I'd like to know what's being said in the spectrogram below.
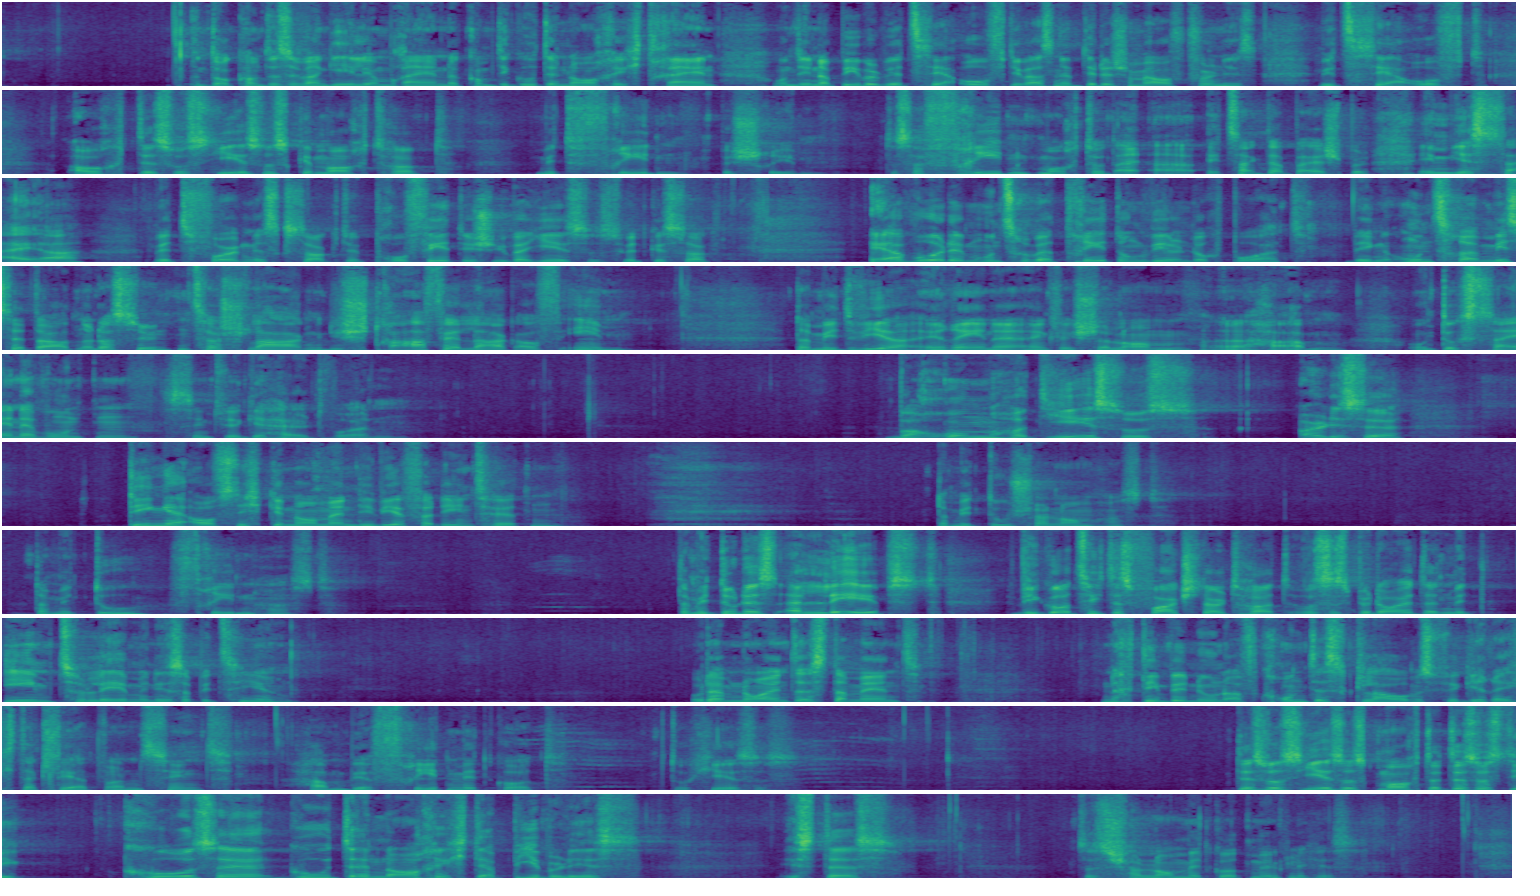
Und da kommt das Evangelium rein, da kommt die gute Nachricht rein. Und in der Bibel wird sehr oft, ich weiß nicht, ob dir das schon mal aufgefallen ist, wird sehr oft auch das, was Jesus gemacht hat, mit Frieden beschrieben. Dass er Frieden gemacht hat. Ich zeige dir ein Beispiel. Im Jesaja wird Folgendes gesagt, prophetisch über Jesus, wird gesagt, er wurde um unsere Übertretung willen durchbohrt, wegen unserer Missetaten oder Sünden zerschlagen. Die Strafe lag auf ihm damit wir Irene, eigentlich Shalom, äh, haben und durch seine Wunden sind wir geheilt worden. Warum hat Jesus all diese Dinge auf sich genommen, die wir verdient hätten? Damit du Shalom hast. Damit du Frieden hast. Damit du das erlebst, wie Gott sich das vorgestellt hat, was es bedeutet, mit ihm zu leben in dieser Beziehung. Oder im Neuen Testament, nachdem wir nun aufgrund des Glaubens für gerecht erklärt worden sind, haben wir Frieden mit Gott durch Jesus. Das, was Jesus gemacht hat, das, was die große, gute Nachricht der Bibel ist, ist das, dass Shalom mit Gott möglich ist.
